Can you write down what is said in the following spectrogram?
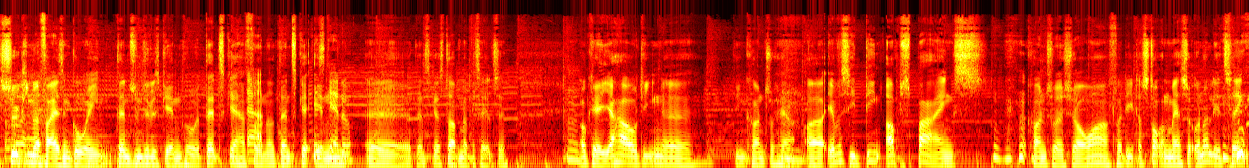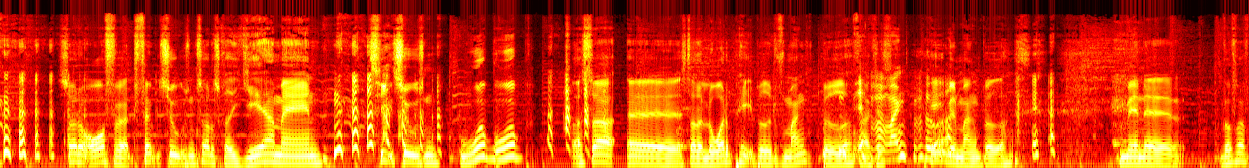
Cyklen er faktisk en god en. Den synes jeg, vi skal ende på. Den skal jeg have Ja, fundet. Den skal, det skal ende. Øh, den skal jeg stoppe med at betale til. Mm. Okay, jeg har jo din, øh, din konto her. Og jeg vil sige, din opsparingskonto er sjovere, fordi der står en masse underlige ting. Så har du overført 5.000, så har du skrevet yeah man, 10.000, whoop whoop. Og så øh, står der lorte p-bøde. Du får mange bøder, Jeg faktisk. får mange bøder. Helt vildt mange bøder. Men øh, hvorfor...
